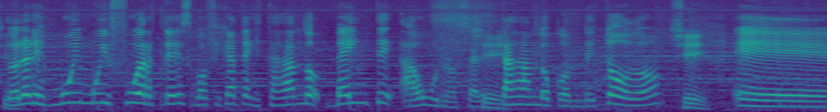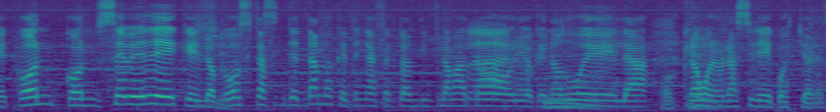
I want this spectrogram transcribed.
Sí. Dolores muy, muy fuertes, vos fíjate que estás dando 20 a 1, o sea, Sí. le estás dando con de todo, Sí. eh, con, con CBD, que lo Sí. que vos estás intentando es que tenga efecto antiinflamatorio, Claro. que no Mm, duela, no, bueno, una serie de cuestiones.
